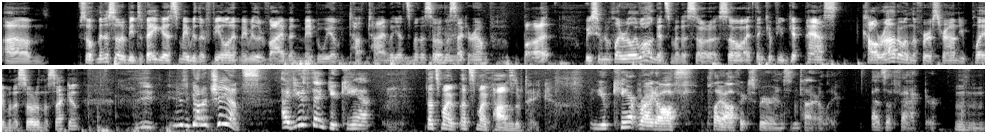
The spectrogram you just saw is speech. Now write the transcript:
Um, so if Minnesota beats Vegas, maybe they're feeling it, maybe they're vibing, maybe we have a tough time against Minnesota mm-hmm. in the second round, but we seem to play really well against Minnesota. So I think if you get past Colorado in the first round, you play Minnesota in the second, you, you got a chance. I do think you can't. That's my that's my positive take. You can't write off playoff experience entirely as a factor. Mm-hmm.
